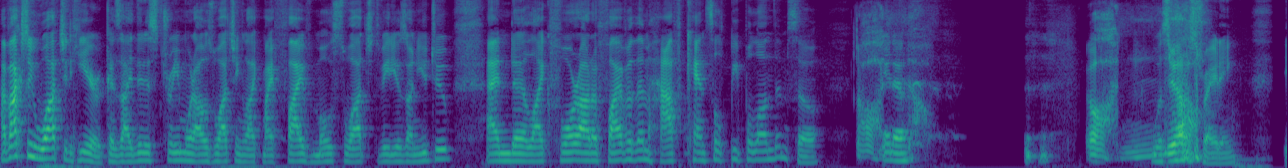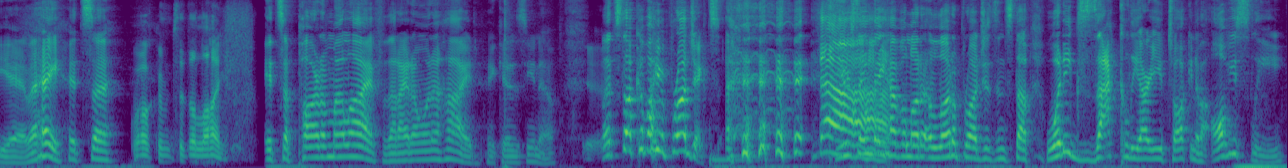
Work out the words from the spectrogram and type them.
I've actually watched it here because I did a stream where I was watching like my five most watched videos on YouTube, and uh, like four out of five of them have canceled people on them, so oh, you know. no. Oh, was no. frustrating. Yeah, but hey, it's a Welcome to the life. it's a part of my life that I don't want to hide because you know. Yeah. Let's talk about your projects. You're saying they Ah. have a lot of a lot of projects and stuff. What exactly are you talking about? Obviously,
